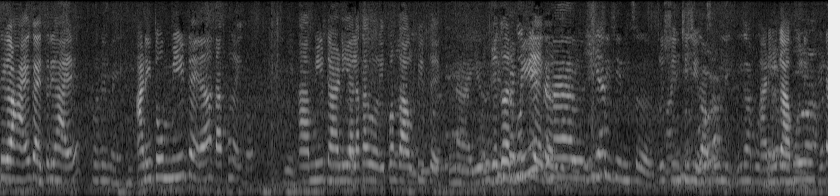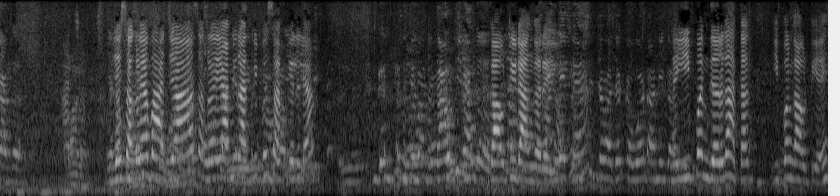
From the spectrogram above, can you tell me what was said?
ते आहे काहीतरी आहे आणि तो मीठ आहे ना दाखव नाही गं. हा मीठ आणि याला काय हे पण गावठीच आहे. म्हणजे घरगुती आहे. ऋषींची चिंच. आणि अच्छा म्हणजे सगळ्या भाज्या सगळ्या या आम्ही रात्री पण साफ केलेल्या. गावठी डांगर. आहे. नाही ही पण गरग हातात ही पण गावठी आहे.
